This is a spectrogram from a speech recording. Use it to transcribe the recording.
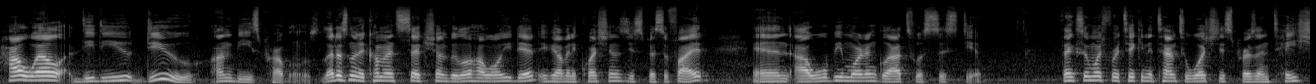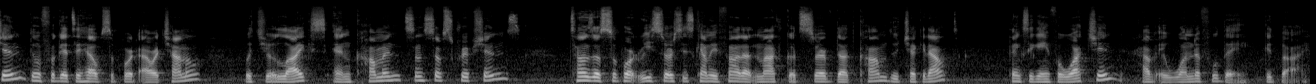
How well did you do on these problems? Let us know in the comments section below how well you did. If you have any questions, just specify it and I will be more than glad to assist you. Thanks so much for taking the time to watch this presentation. Don't forget to help support our channel with your likes and comments and subscriptions. Tons of support resources can be found at mathgotserved.com. Do check it out. Thanks again for watching. Have a wonderful day. Goodbye.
